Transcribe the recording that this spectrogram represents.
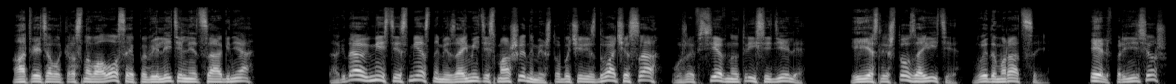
— ответила красноволосая повелительница огня. «Тогда вместе с местными займитесь машинами, чтобы через два часа уже все внутри сидели. И если что, зовите, выдам рации. Эльф принесешь?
